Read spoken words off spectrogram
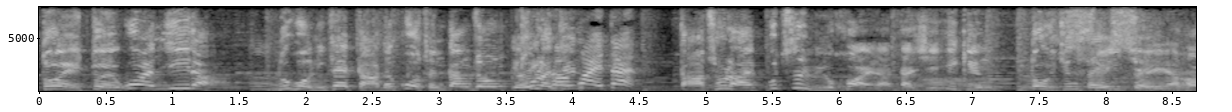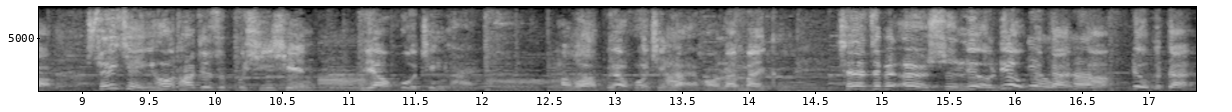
对对，万一啦，如果你在打的过程当中有一颗坏蛋。打出来，不至于坏了，但是已经都已经水解了哈，水解以后它就是不新鲜，不要货进来，好不好？不要货进来哈。来麦克，现在这边二四六六个蛋啊，六个蛋，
